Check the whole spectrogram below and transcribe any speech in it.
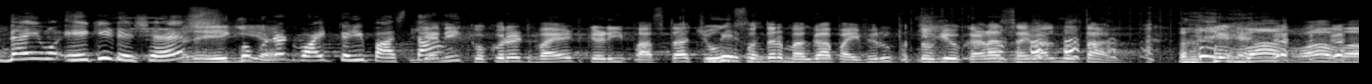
नहीं वो एक ही डिश है। अच्छा, कोकोनट व्हाइट करी पास्ता यानी कोकोनट व्हाइट करी पास्ता चूंग सुंदर मंगा पाई फिर पत्तों की उकाड़ा सहीवाल मुल्तान। वाह वाह वाह।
